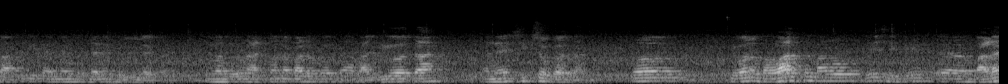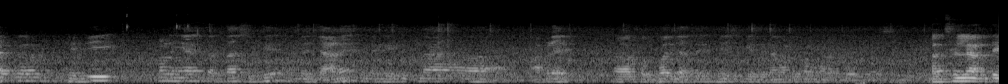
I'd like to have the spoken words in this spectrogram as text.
વાપરીને અમે બધાને ખોલી લેતા એમાં ધોરણ આઠમાના બાળકો હતા, વાલીઓ હતા અને શિક્ષકો હતા. તો કહેવાનો ભાવાર્થ મારો એ છે કે બાળક ખેતી પણ અહીંયા કરતા શીખે અને જાણે અને કઈ રીતના આપણે પગભર જાતે થઈ શકે તેના માટે પણ મારા પ્રયત્ન છેલ્લા અંતે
